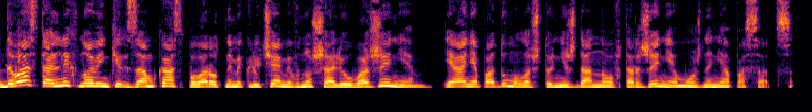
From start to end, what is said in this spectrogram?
Два остальных новеньких замка с поворотными ключами внушали уважение, и Аня подумала, что нежданного вторжения можно не опасаться.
